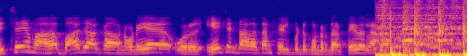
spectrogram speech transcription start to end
நிச்சயமாக பாஜகவினுடைய ஒரு ஏஜென்டாகத்தான் செயல்பட்டு கொண்டிருந்தார். தேர்தல் ஆணையம்.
